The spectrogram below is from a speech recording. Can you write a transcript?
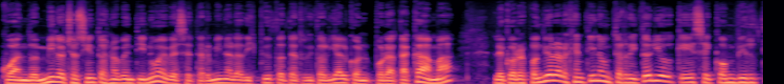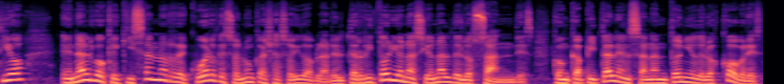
cuando en 1899 se termina la disputa territorial por Atacama, le correspondió a la Argentina un territorio que se convirtió en algo que quizá no recuerdes o nunca hayas oído hablar, el territorio nacional de los Andes, con capital en San Antonio de los Cobres,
